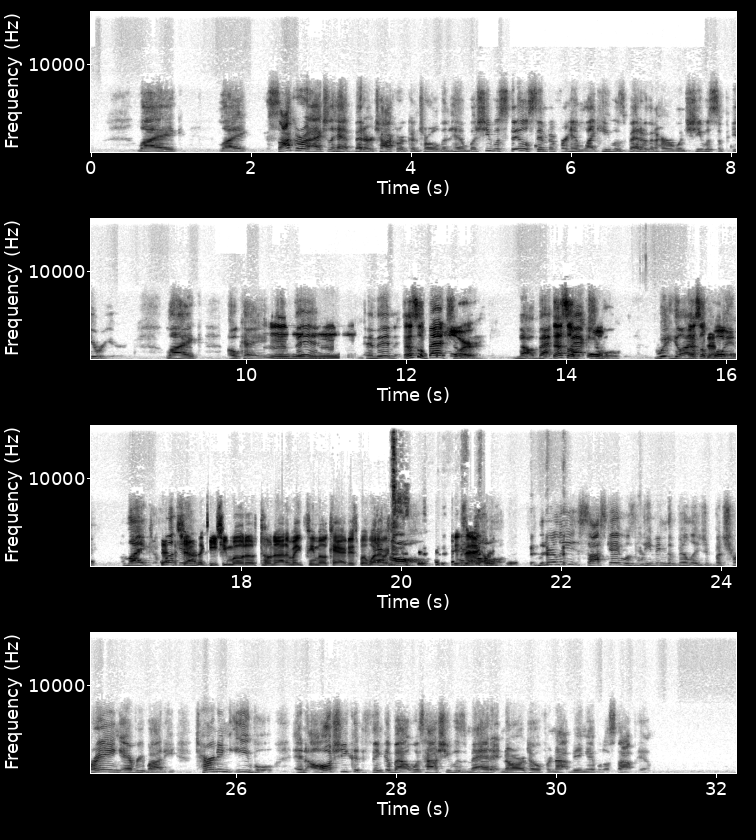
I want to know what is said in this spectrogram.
Like, like Sakura actually had better chakra control than him, but she was still simping for him like he was better than her when she was superior. Like, okay, and then mm, and then that's a factual. No, that's That's a factual. With, you like, That's a when- Like That- fucking Shout out to Kishimoto. Don't know how to make female characters, but whatever. at all. At Exactly. all. Literally, Sasuke was leaving the village, betraying everybody, turning evil, and all she could think about was how she was mad at Naruto for not being able to stop him.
